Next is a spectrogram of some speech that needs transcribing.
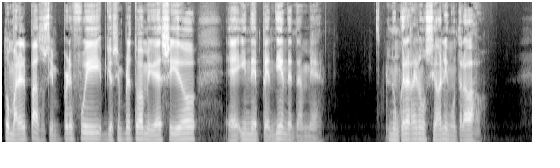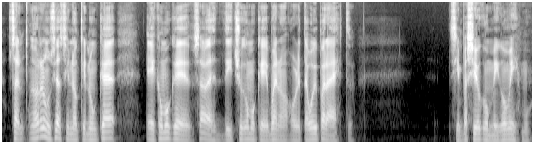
tomar el paso, siempre fui, yo siempre toda mi vida he sido eh, independiente también. Nunca he renunciado a ningún trabajo. O sea, no renunciado, sino que nunca he como que, ¿sabes? Dicho como que, bueno, ahorita voy para esto. Siempre ha sido conmigo mismo.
